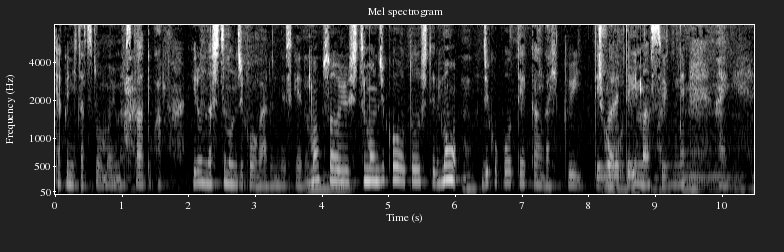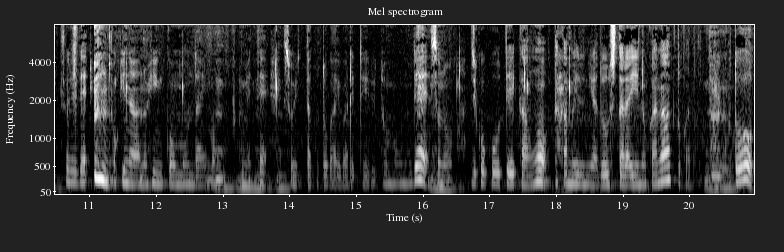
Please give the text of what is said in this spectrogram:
役に立つと思いますかとかいろんな質問事項があるんですけれどもそういう質問事項を通してもうん。自己肯定感が低いって言われていますよね。はい。それで 沖縄の貧困問題も含めてそういったことが言われていると思うのでその自己肯定感を高めるにはどうしたらいいのかなとかっていうことを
